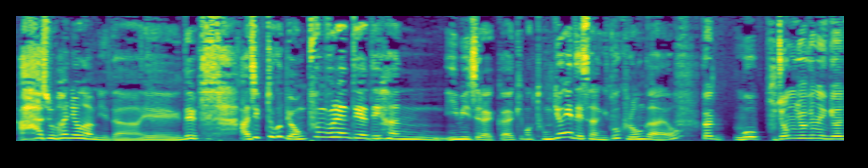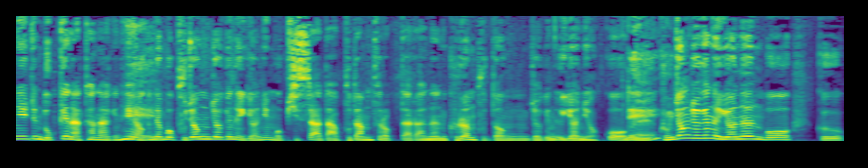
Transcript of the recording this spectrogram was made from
아주 환영합니다. 예. 근데 아직도 그 명품 브랜드에 대한 이미지랄까 이렇게 막 동경의 대상이고 그런가요? 그러니까 뭐 부정적인 의견이 좀 높게 나타나긴 해요. 네. 근데 뭐 부정적인 의견이 뭐 비싸다, 부담스럽다라는 그런 부정적인 의견이었고 네. 긍정적인 의견은 뭐그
